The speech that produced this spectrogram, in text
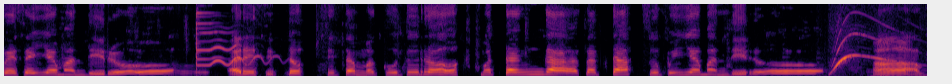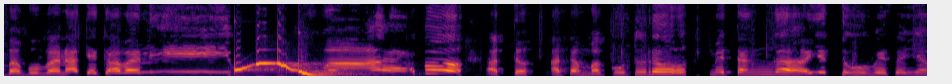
వేసయ్య మందిరో. అరే సిత్తో సిత్తమ్మ కూతురో మొత్తంగా సత్తా సుపియ్య మందిరో. ఆ అబ్బ బువ్వ నాకే కావాలి. అత్తో అత్తమ్మ కూతురో మెత్తంగా ఎత్తు వేసయ్య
